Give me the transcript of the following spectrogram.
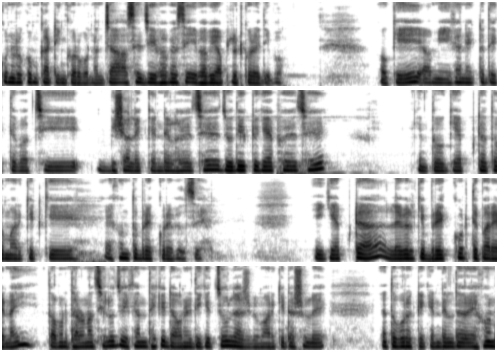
কোনো রকম কাটিং করব না। যা আছে যেভাবে আছে এভাবে আপলোড করে দিব। ওকে, আমি এখানে একটা দেখতে পাচ্ছি। বিশাল এক ক্যান্ডেল হয়েছে। যদিও একটু গ্যাপ হয়েছে, কিন্তু গ্যাপটা তো মার্কেটকে এখন তো ব্রেক করে ফেলছে। এই গ্যাপটা লেভেলকে ব্রেক করতে পারে নাই। তো আমার ধারণা ছিল যে এখান থেকে ডাউনের দিকে চলে আসবে। মার্কেট আসলে এত বড় একটা ক্যান্ডেল দেওয়া, এখন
